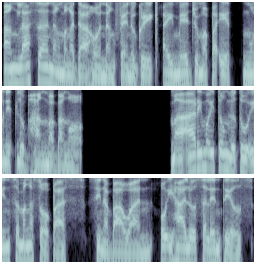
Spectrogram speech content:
Ang lasa ng mga dahon ng fenugreek ay medyo mapait ngunit lubhang mabango. Maaari mo itong lutuin sa mga sopas, sinabawan o ihalo sa lentils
